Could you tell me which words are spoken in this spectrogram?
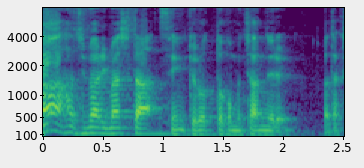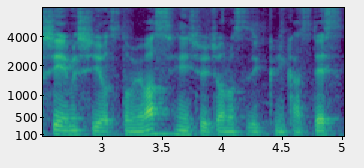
さあ始まりました。選挙 .com チャンネル。私 MC を務めます。編集長の鈴木邦和です。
